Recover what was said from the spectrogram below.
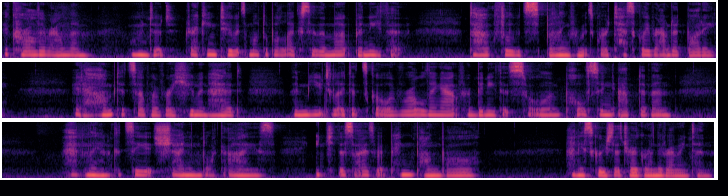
It crawled around them, wounded, dragging two of its multiple legs through the murk beneath it, dark fluid spilling from its grotesquely rounded body. It humped itself over a human head, the mutilated skull rolling out from beneath its swollen, pulsing abdomen. And Leon could see its shining black eyes, each the size of a ping pong ball. And he squeezed the trigger on the Remington,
